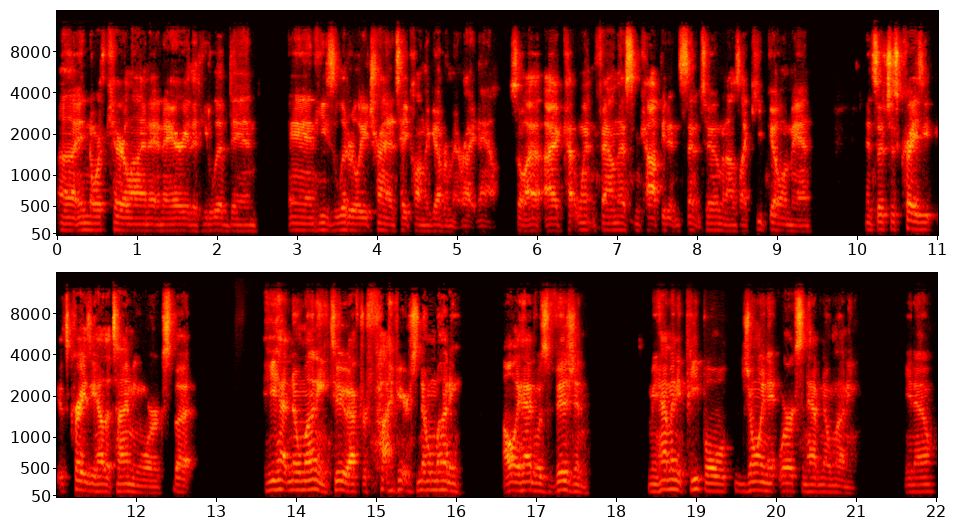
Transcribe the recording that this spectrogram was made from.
uh, in north carolina in an area that he lived in and he's literally trying to take on the government right now so I, I went and found this and copied it and sent it to him and i was like keep going man and so it's just crazy. It's crazy how the timing works. But he had no money too. After five years, no money. All he had was vision. I mean, how many people join It Works and have no money? You know.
